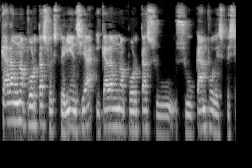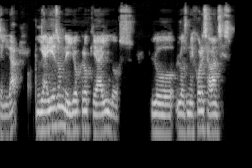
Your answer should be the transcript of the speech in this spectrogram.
cada uno aporta su experiencia y cada uno aporta su, su campo de especialidad y ahí es donde yo creo que hay los, lo, los mejores avances.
